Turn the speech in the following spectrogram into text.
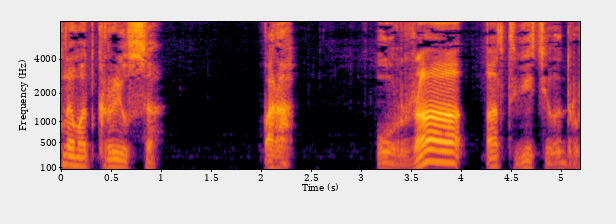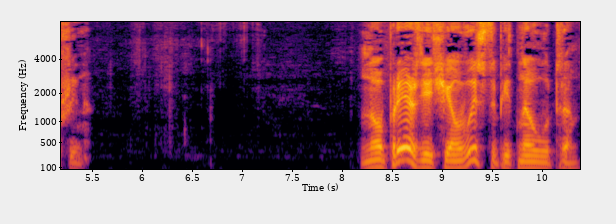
нам открылся. Пора. Ура! — ответила дружина. Но прежде чем выступить на утро,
